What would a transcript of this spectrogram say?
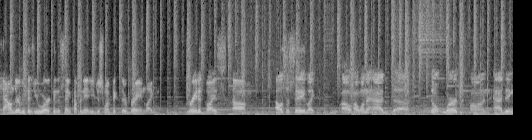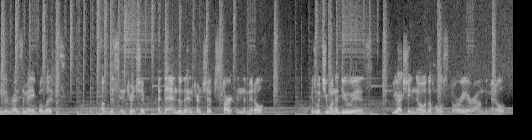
calendar because you work in the same company and you just want to pick their brain. Like great advice. Um, I also say like I, I want to add uh, don't work on adding the resume bullet of this internship at the end of the internship. Start in the middle because what you want to do is you actually know the whole story around the middle.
